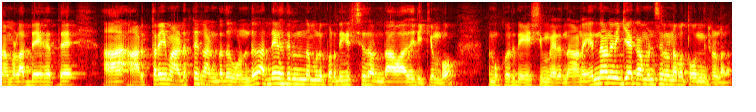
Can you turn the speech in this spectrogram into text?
നമ്മൾ അദ്ദേഹത്തെ ആ അത്രയും അടുത്ത് കണ്ടതുകൊണ്ട് അദ്ദേഹത്തിൽ നിന്ന് നമ്മൾ പ്രതീക്ഷിച്ചത് ഉണ്ടാവാതിരിക്കുമ്പോൾ നമുക്കൊരു ദേഷ്യം വരുന്നതാണ്. എന്നാണ് എനിക്ക് ആ കമൻസിൽ കണ്ടപ്പോൾ തോന്നിയിട്ടുള്ളത്.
